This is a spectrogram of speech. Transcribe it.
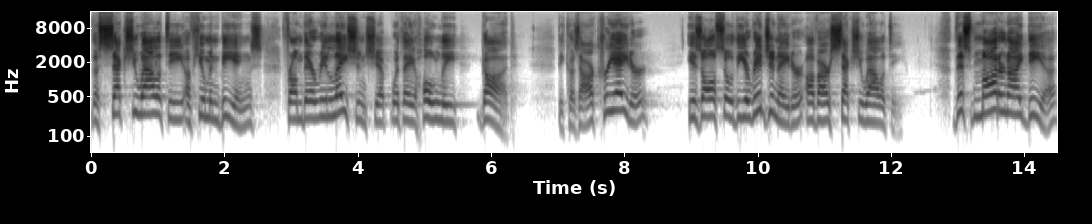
the sexuality of human beings from their relationship with a holy God because our Creator is also the originator of our sexuality. This modern idea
